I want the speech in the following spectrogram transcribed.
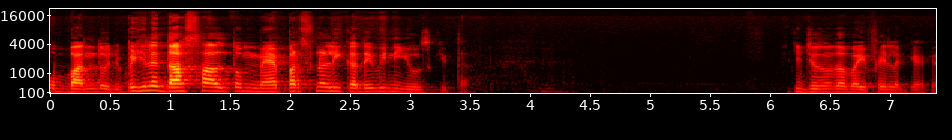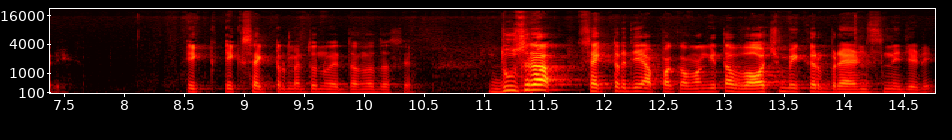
ਉਹ ਬੰਦ ਹੋ ਜੂ ਪਿਛਲੇ 10 ਸਾਲ ਤੋਂ ਮੈਂ ਪਰਸਨਲੀ ਕਦੇ ਵੀ ਨਹੀਂ ਯੂਜ਼ ਕੀਤਾ। ਕਿ ਜਦੋਂ ਦਾ ਵਾਈਫਾਈ ਲੱਗਿਆ ਕਰੇ। ਇੱਕ ਇੱਕ ਸੈਕਟਰ ਮੈਂ ਤੁਹਾਨੂੰ ਇਦਾਂ ਦਾ ਦੱਸਿਆ। ਦੂਸਰਾ ਸੈਕਟਰ ਜੇ ਆਪਾਂ ਕਵਾਂਗੇ ਤਾਂ ਵਾਚ ਮੇਕਰ ਬ੍ਰਾਂਡਸ ਨੇ ਜਿਹੜੇ,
